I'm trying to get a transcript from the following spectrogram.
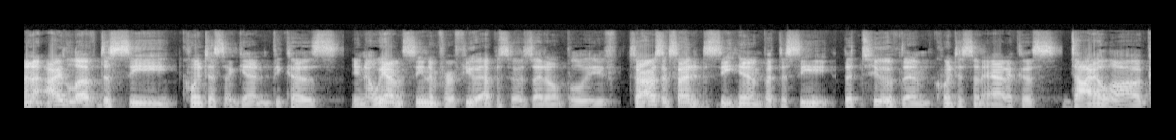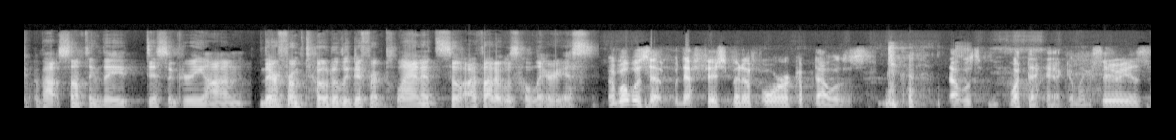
And I'd love to see Quintus again because, you know, we haven't seen him for a few episodes, I don't believe. So I was excited to see him, but to see the two of them, Quintus and Atticus, dialogue about something they disagree on. They're from totally different planets, so I thought it was hilarious. And what was that? That fish metaphor? That was. That was what the heck? I'm like serious.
